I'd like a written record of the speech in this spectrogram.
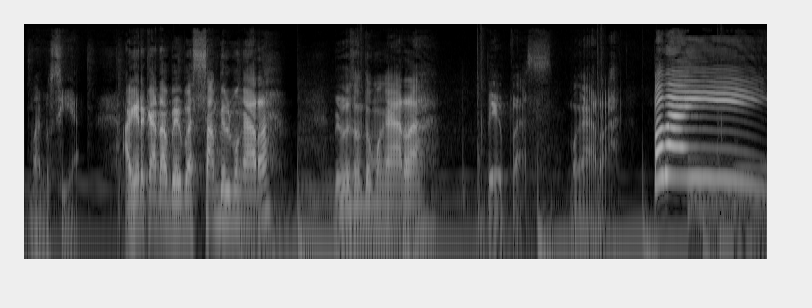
manusia. Akhir kata bebas sambil mengarah, bebas untuk mengarah, bebas mengarah. Bye-bye!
